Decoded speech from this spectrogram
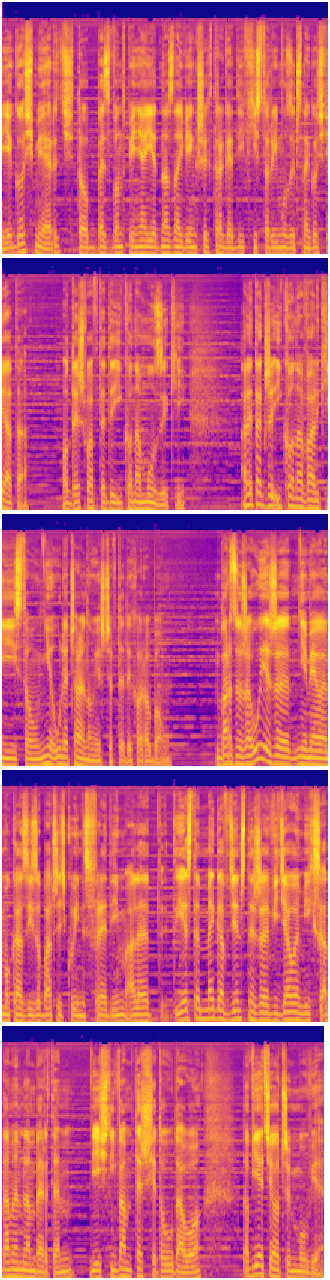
Jego śmierć to bez wątpienia jedna z największych tragedii w historii muzycznego świata. Odeszła wtedy ikona muzyki, ale także ikona walki z tą nieuleczalną jeszcze wtedy chorobą. Bardzo żałuję, że nie miałem okazji zobaczyć Queen z Fredim, ale jestem mega wdzięczny, że widziałem ich z Adamem Lambertem. Jeśli wam też się to udało, to wiecie o czym mówię.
